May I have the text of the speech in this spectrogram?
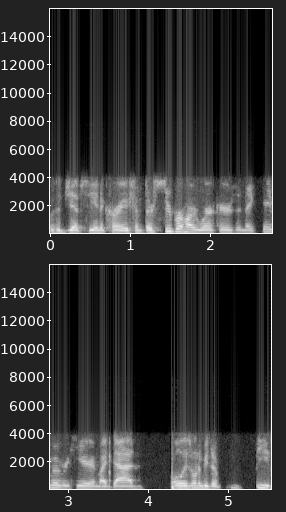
was a gypsy and a Croatian. They're super hard workers, and they came over here. And my dad always wanted me to be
